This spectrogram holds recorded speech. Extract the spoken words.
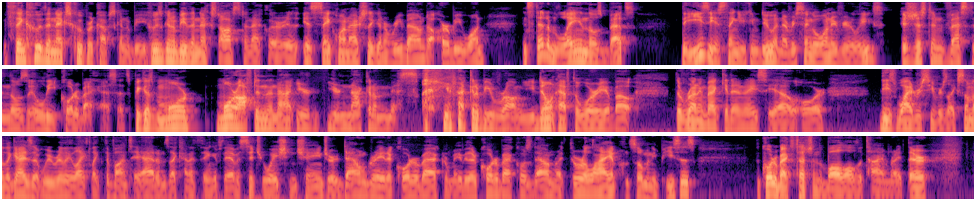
think who the next Cooper Kupp's going to be, who's going to be the next Austin Ekeler, is, is Saquon actually going to rebound to RB one? instead of laying those bets, the easiest thing you can do in every single one of your leagues is just invest in those elite quarterback assets because more more often than not you're you're not going to miss. you're not going to be wrong. You don't have to worry about the running back getting an ACL or these wide receivers, like some of the guys that we really like, like Davante Adams, that kind of thing. If they have a situation change or downgrade at quarterback, or maybe their quarterback goes down, right? They're reliant on so many pieces. The quarterback's touching the ball all the time, right? They're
